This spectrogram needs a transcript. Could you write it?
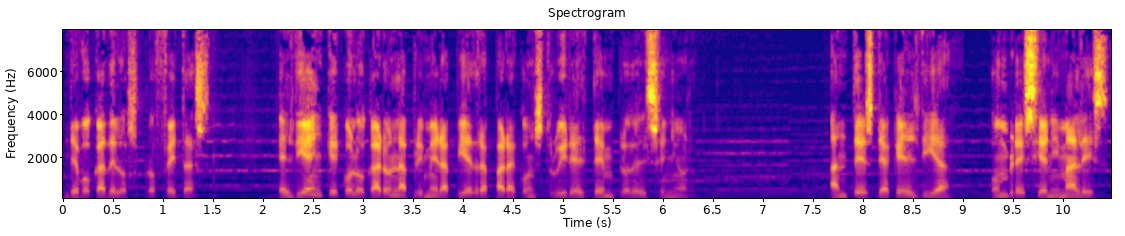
de boca de los profetas, el día en que colocaron la primera piedra para construir el templo del Señor. Antes de aquel día, hombres y animales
